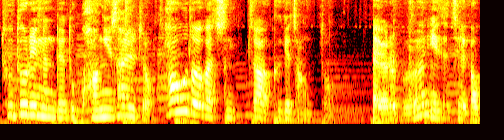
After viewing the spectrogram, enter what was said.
두드리는데도 광이 살죠. 파우더가 진짜 그게 장점. 자, 여러분 이제 제가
